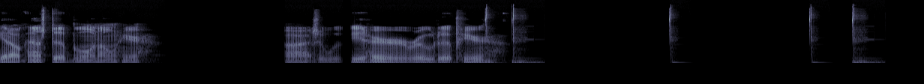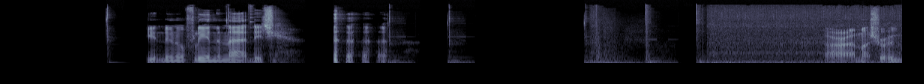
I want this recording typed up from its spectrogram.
Got all kind of stuff going on here. All right, so we'll get her rode up here. You didn't do no fleeing tonight, did you? all right, I'm not sure who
